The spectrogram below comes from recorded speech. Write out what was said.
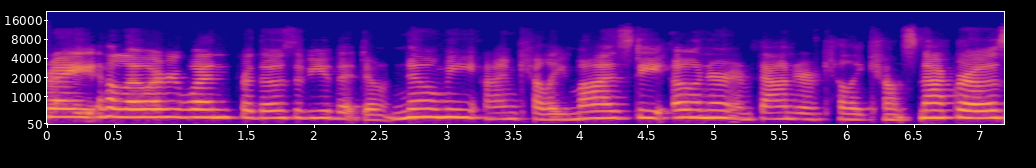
Right. Hello, everyone. For those of you that don't know me, I'm Kelly Mazdi, owner and founder of Kelly Kounts Macros,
